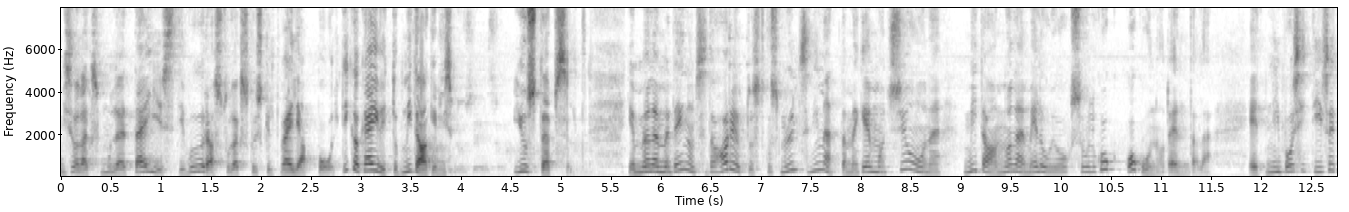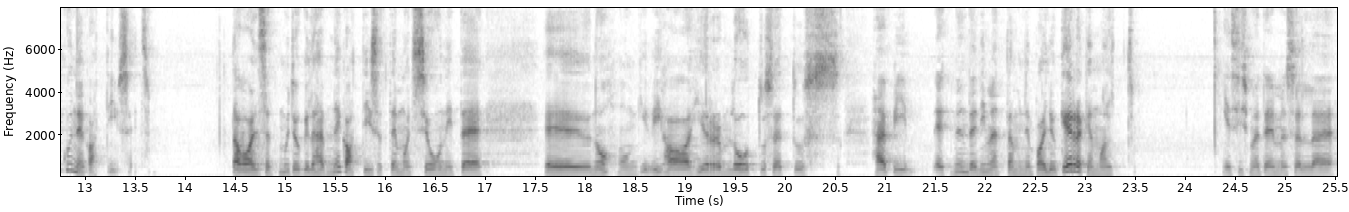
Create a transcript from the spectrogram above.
mis oleks mulle täiesti võõras, tuleks kuskilt väljapoolt, ikka käivitub midagi, mis just täpselt ja me oleme teinud seda harjutust, kus me üldse nimetamegi emotsioone, mida me oleme elu jooksul kogunud endale, et nii positiivseid kui negatiivseid. tavaliselt muidugi läheb negatiivsete emotsioonide eh, noh, ongi viha, hirm, lootusetus, häbi, et nende nimetamine palju kergemalt. ja siis me teeme selle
